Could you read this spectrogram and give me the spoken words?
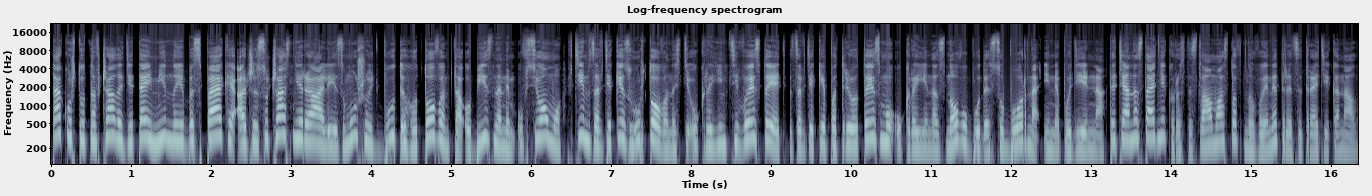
Також тут навчали дітей мінної безпеки, адже сучасні реалії змушують бути готовим та обізнаним у всьому. Втім, завдяки згуртованості українці вистоять. Завдяки патріотизму Україна знову буде соборна і неподільна. Тетяна Стаднік, Ростислав Маслов, новини 33 канал.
